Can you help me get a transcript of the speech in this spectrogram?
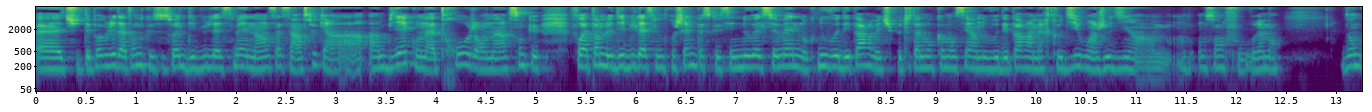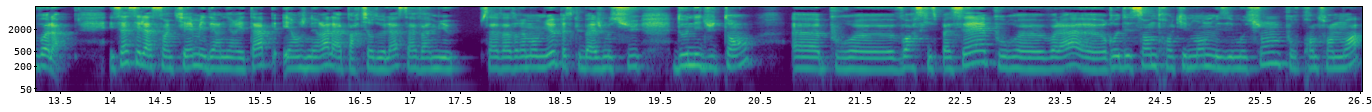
Euh, tu t'es pas obligé d'attendre que ce soit le début de la semaine. Hein. Ça, c'est un truc, un, un biais qu'on a trop. Genre, on a l'impression que faut attendre le début de la semaine prochaine parce que c'est une nouvelle semaine, donc nouveau départ. Mais tu peux totalement commencer un nouveau départ un mercredi ou un jeudi. Hein. On, s'en fout vraiment. Donc voilà. Et ça, c'est la cinquième et dernière étape. Et en général, à partir de là, ça va mieux. Ça va vraiment mieux parce que bah, je me suis donné du temps euh, pour euh, voir ce qui se passait, pour euh, voilà redescendre tranquillement de mes émotions, pour prendre soin de moi.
